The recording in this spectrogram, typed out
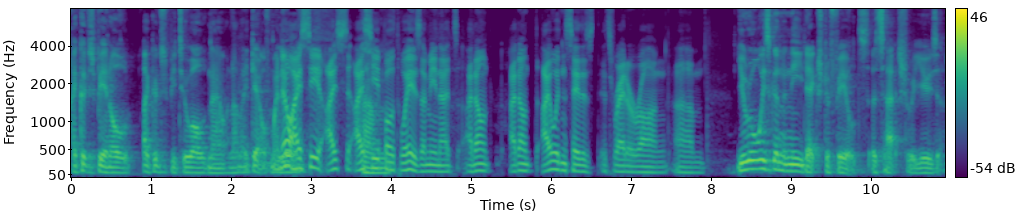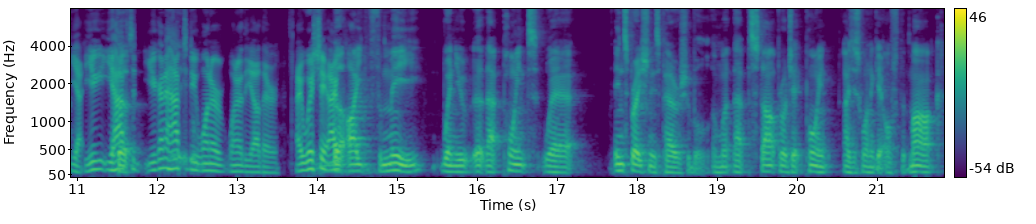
I could just be an old. I could just be too old now, and I may get off my. No, lawn. I see. I see. I see it Um, both ways. I mean, it's, I don't. I don't. I wouldn't say this. It's right or wrong. Um, You're always going to need extra fields attached to a user. yeah, you you have But- to. You're gonna have to do one or one or the other. I wish it. I, I, for me, when you at that point where inspiration is perishable, and at that start project point, I just want to get off the mark,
